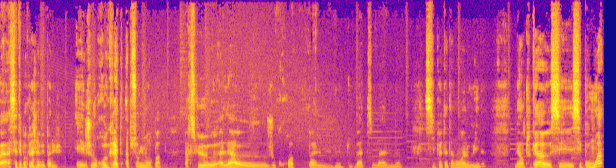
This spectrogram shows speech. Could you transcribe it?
à cette époque-là je l'avais pas lu et je regrette absolument pas parce que elle a je crois pas lu de Batman si peut-être avant Halloween mais en tout cas euh, c'est pour moi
